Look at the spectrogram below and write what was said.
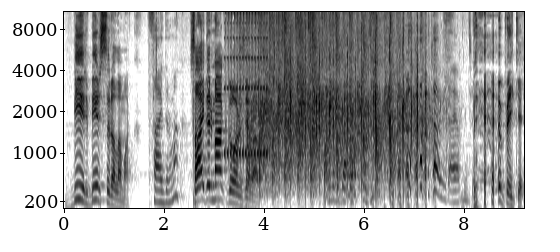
Bir bir sıralamak. Saydırmak. Saydırmak doğru cevap. Daha yapmayacağım. bir daha yapmayacağım. Peki.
